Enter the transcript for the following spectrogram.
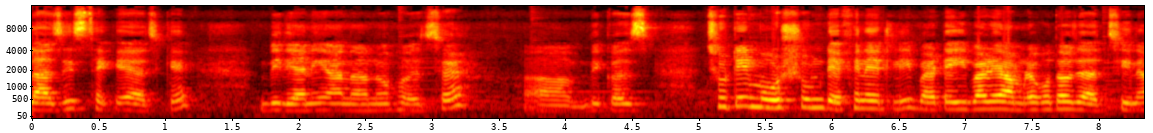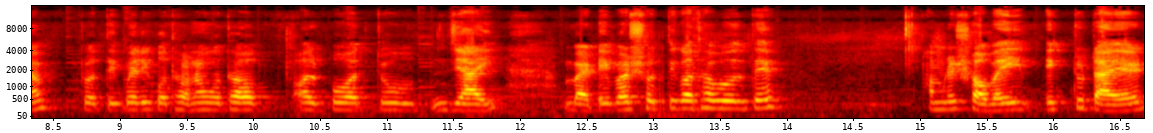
লাজিজ থেকে আজকে বিরিয়ানি আনানো হয়েছে বিকজ ছুটির মরশুম ডেফিনেটলি বাট এইবারে আমরা কোথাও যাচ্ছি না। প্রত্যেকবারই কোথাও না কোথাও অল্প একটু যাই বাট এবার সত্যি কথা বলতে আমরা সবাই একটু টায়ার্ড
